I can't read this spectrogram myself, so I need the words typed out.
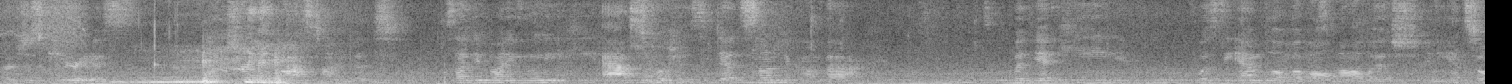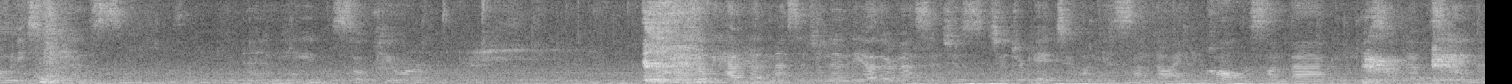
I was just curious, I'm sure it's last time, but Sandipani Muni, he asked for his dead son to come back, but yet he was the emblem of all knowledge, and he had so many students, and he's so pure. So we have that message, and then the other message is Chitraketu, when his son died, he called the son back, and he was so devastated.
